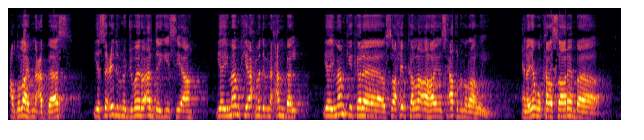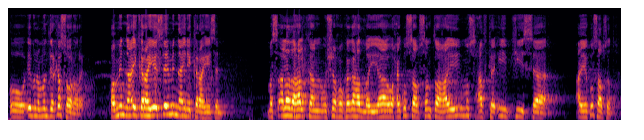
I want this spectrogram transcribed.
cabdullaahi bnu cabbaas iyo saciid ibnu jubayr oo ardaygiisii ah iyo imaamkii axmed ibnu xambal iyo imaamkii kale saaxiibka la ahaayo isxaaq ibnu raahwey in kala saareen baa uu ibnu mundir ka soo raray. Oo midna ay karaahiyaysteen midna aynay karaahiyaysan. Mas'alada halkan uu sheekhu kaga hadlayaa waxay ku saabsan tahay musxafka iibkiisa ayay ku saabsan tahay.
